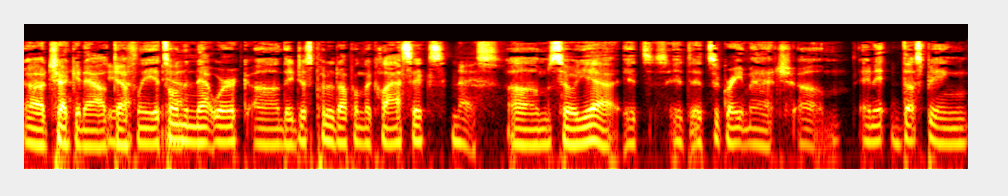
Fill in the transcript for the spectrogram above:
Uh, check it out. Yeah, Definitely, it's on the network. Uh, they just put it up on the classics. Nice. Um, so yeah, it's it, it's a great match. Um, and it thus being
